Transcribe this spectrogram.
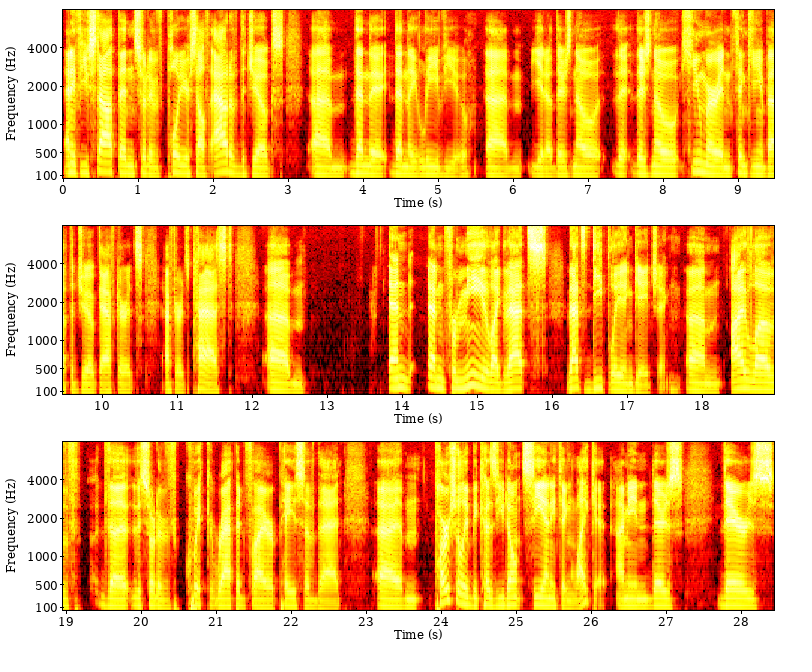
And if you stop and sort of pull yourself out of the jokes, um, then they then they leave you. Um, you know, there's no th- there's no humor in thinking about the joke after it's after it's passed. Um, and and for me, like that's that's deeply engaging. Um, I love the the sort of quick rapid fire pace of that um, partially because you don't see anything like it. I mean, there's there's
